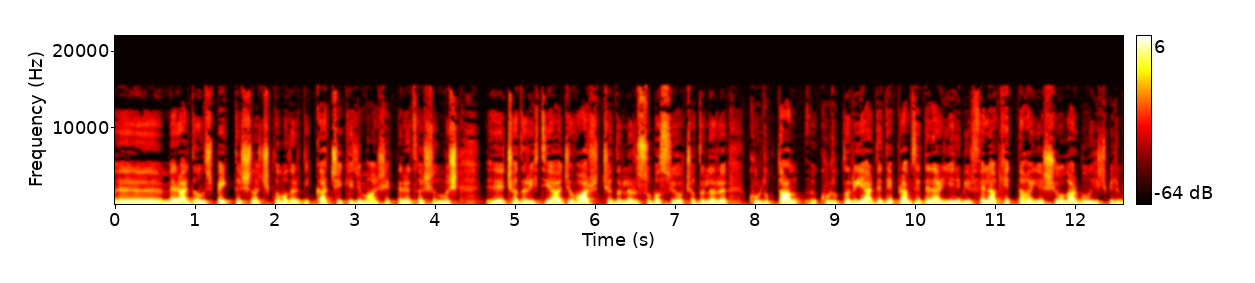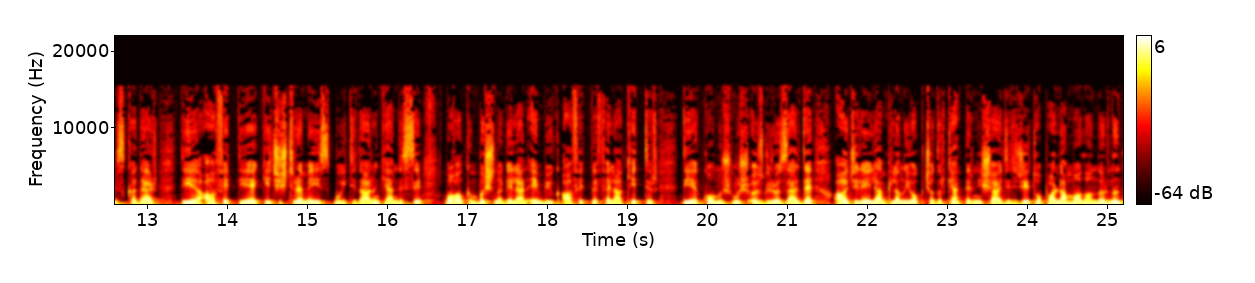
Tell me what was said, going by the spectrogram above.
E, Meral Danış Bektaş'ın açıklamaları dikkat çekici manşetlere taşınmış. E, çadır ihtiyacı var. Çadırları su basıyor. Çadırları kurduktan kurdukları yerde depremzedeler yeni bir felaket felaket daha yaşıyorlar. Bunu hiçbirimiz kader diye, afet diye geçiştiremeyiz. Bu iktidarın kendisi bu halkın başına gelen en büyük afet ve felakettir diye konuşmuş. Özgür Özel'de acil eylem planı yok. Çadır kentlerin inşa edileceği toparlanma alanlarının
